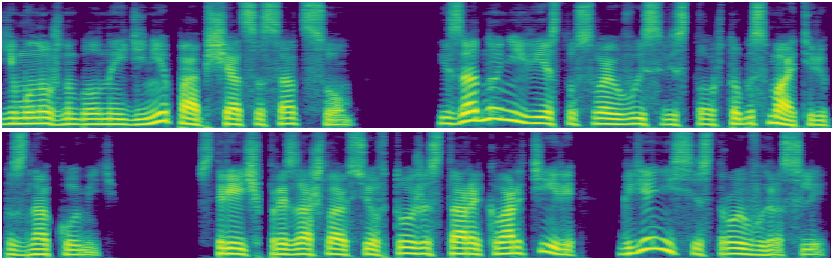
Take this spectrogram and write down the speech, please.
Ему нужно было наедине пообщаться с отцом. И заодно невесту свою высвистал, чтобы с матерью познакомить. Встреча произошла все в той же старой квартире, где они с сестрой выросли.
